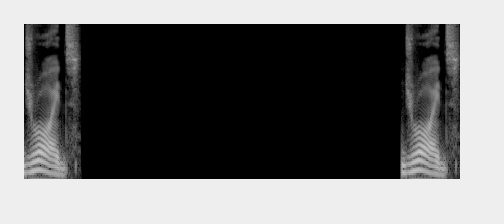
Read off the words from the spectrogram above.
Droids. Droids.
